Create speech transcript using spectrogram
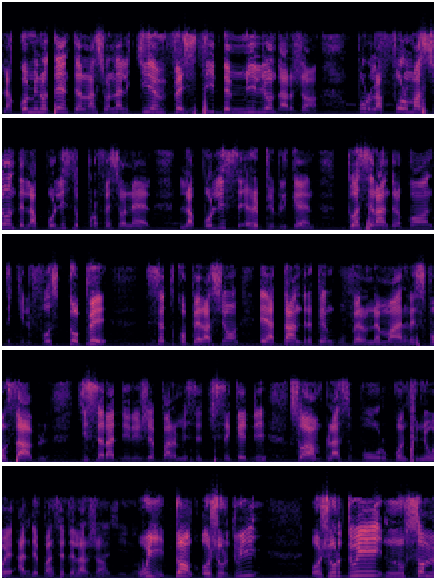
la communauté internationale qui investit des millions d'argent pour la formation de la police professionnelle, la police républicaine, doit se rendre compte qu'il faut stopper cette coopération et attendre qu'un gouvernement responsable qui sera dirigé par M. Tshisekedi soit en place pour continuer à dépenser de l'argent. Oui, donc aujourd'hui, aujourd'hui nous sommes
